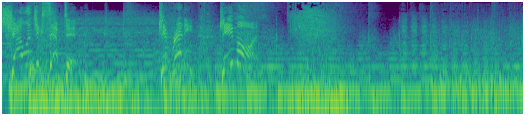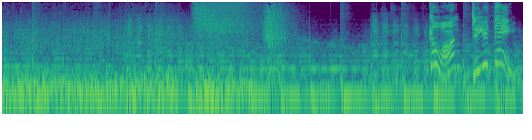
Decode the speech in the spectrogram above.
Challenge accepted. Get ready. Game on. Go on, do your thing.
